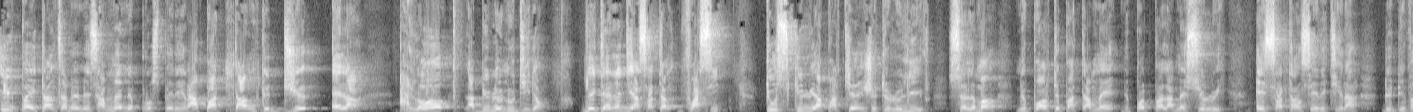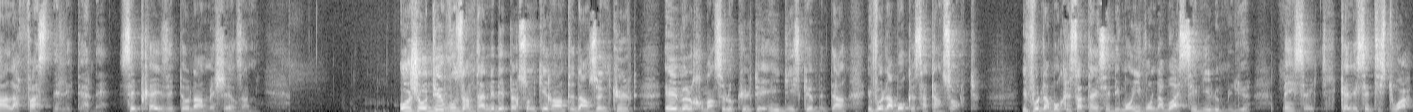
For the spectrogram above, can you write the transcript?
Il peut étendre sa main, mais sa main ne prospérera pas tant que Dieu est là. Alors, la Bible nous dit donc, l'Éternel dit à Satan, voici, tout ce qui lui appartient, je te le livre. Seulement, ne porte pas ta main, ne porte pas la main sur lui. Et Satan se retira de devant la face de l'Éternel. C'est très étonnant, mes chers amis. Aujourd'hui, vous entendez des personnes qui rentrent dans un culte et veulent commencer le culte et ils disent que maintenant, il faut d'abord que Satan sorte. Il faut d'abord que Satan et ses démons, ils vont d'abord assainir le milieu. Mais quelle est cette histoire?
